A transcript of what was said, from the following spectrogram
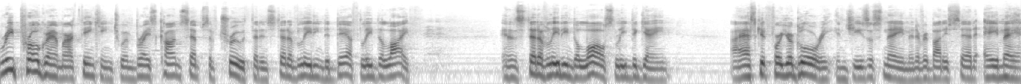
Reprogram our thinking to embrace concepts of truth that instead of leading to death, lead to life. And instead of leading to loss, lead to gain. I ask it for your glory in Jesus' name. And everybody said, Amen.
